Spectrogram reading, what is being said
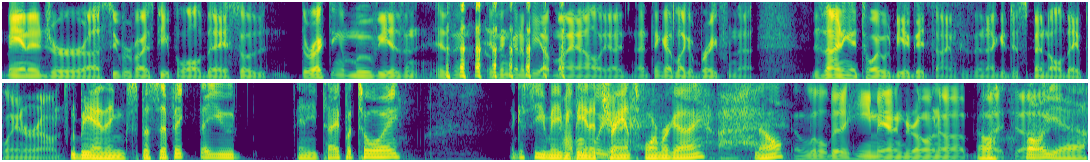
manage or uh, supervise people all day. So directing a movie isn't isn't isn't going to be up my alley. I, I think I'd like a break from that. Designing a toy would be a good time because then I could just spend all day playing around. Would be anything specific that you, any type of toy? I see you maybe being a Probably an- Transformer guy. No? A little bit of He-Man growing up, Oh, but uh, oh yeah.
